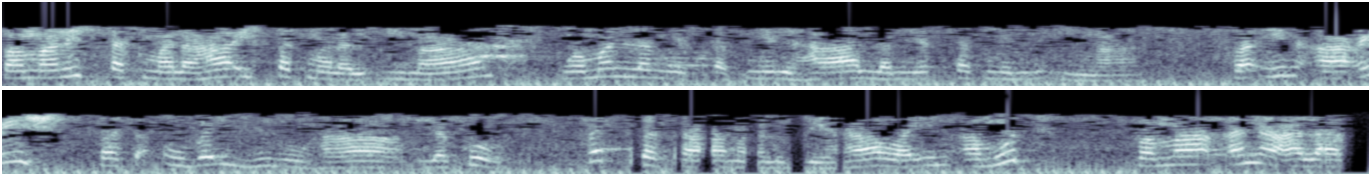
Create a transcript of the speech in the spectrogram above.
فمن استكملها استكمل الايمان ومن لم يستكملها لم يستكمل الايمان فان اعيش فسابينها لكم فتتعمل بها وان امت فما انا على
